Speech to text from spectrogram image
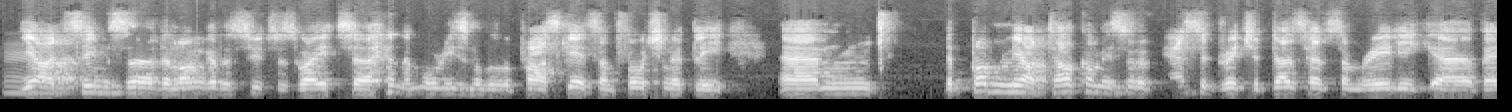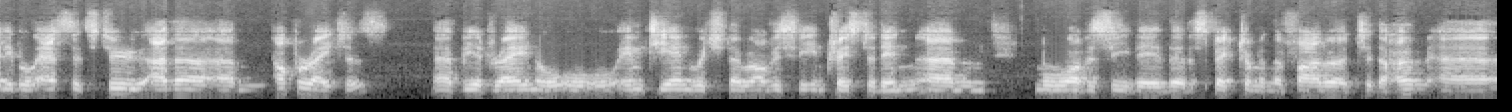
hmm. yeah, it seems uh, the longer the suitors wait, uh, the more reasonable the price gets. Unfortunately, um, the problem, yeah, Telkom is sort of asset rich. It does have some really uh, valuable assets to other um, operators uh, be it Rain or, or, MTN, which they were obviously interested in. Um, more obviously the, the, the, spectrum and the fiber to the home uh,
